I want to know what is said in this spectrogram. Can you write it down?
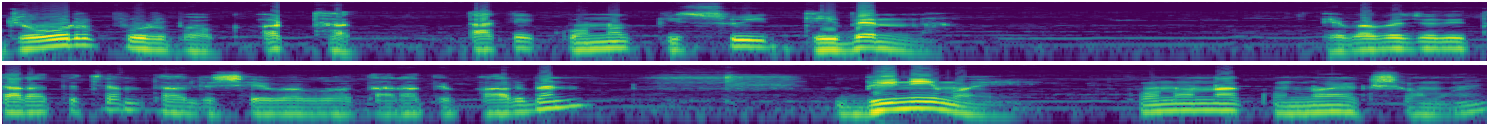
জোরপূর্বক, অর্থাৎ তাকে কোনো কিছুই দিবেন না। এভাবে যদি তাড়াতে চান, তাহলে সেভাবেও তাড়াতে পারবেন। বিনিময়ে কোনো না কোনো এক সময়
